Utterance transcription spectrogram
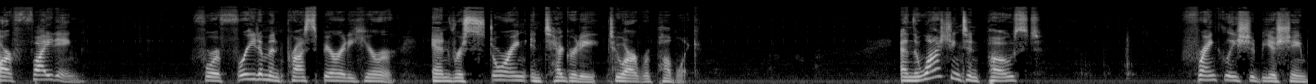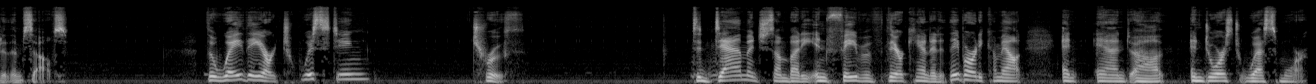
are fighting for freedom and prosperity here and restoring integrity to our republic. And the Washington Post, frankly, should be ashamed of themselves. The way they are twisting truth to damage somebody in favor of their candidate. They've already come out and, and uh, endorsed Wes Moore,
